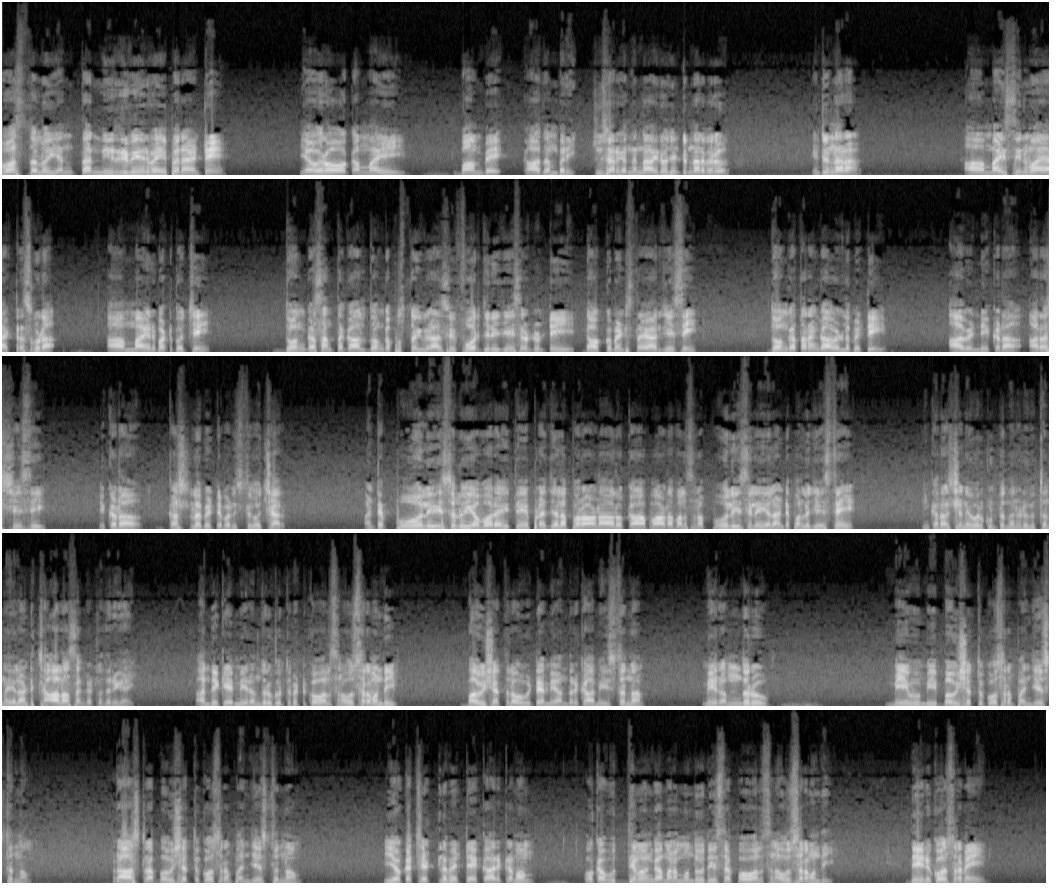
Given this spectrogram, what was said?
వ్యవస్థలు ఎంత నిర్వీర్యమైపోయినాయంటే ఎవరో ఒక అమ్మాయి బాంబే కాదంబరి. చూశారు కదా నిన్న ఈరోజు వింటున్నారా మీరు? వింటున్నారా? ఆ అమ్మాయి సినిమా యాక్ట్రెస్ కూడా. ఆ అమ్మాయిని పట్టుకొచ్చి దొంగ సంతకాలు దొంగ పుస్తకం రాసి ఫోర్జరీ చేసినటువంటి డాక్యుమెంట్స్ తయారు చేసి దొంగతనంగా ఆవిడ పెట్టి ఆవిడ్ని ఇక్కడ అరెస్ట్ చేసి ఇక్కడ కస్టడీలో పెట్టే పరిస్థితికి వచ్చారు. అంటే పోలీసులు ఎవరైతే ప్రజల ప్రాణాలు కాపాడవలసిన పోలీసులే ఇలాంటి పనులు చేస్తే ఇంకా రక్షణ ఎవరుకుంటుందని అడుగుతున్నా. ఇలాంటి చాలా సంఘటనలు జరిగాయి. అందుకే మీరందరూ గుర్తుపెట్టుకోవాల్సిన అవసరం ఉంది. భవిష్యత్తులో ఒకటే మీ అందరికి హామీ ఇస్తున్నాం. మీరందరూ మేము మీ భవిష్యత్తు కోసం పనిచేస్తున్నాం. రాష్ట్ర భవిష్యత్తు కోసం పనిచేస్తున్నాం. ఈ యొక్క చెట్లు పెట్టే కార్యక్రమం ఒక ఉద్యమంగా మనం ముందుకు తీసుకుపోవాల్సిన అవసరం ఉంది. దీనికోసమే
